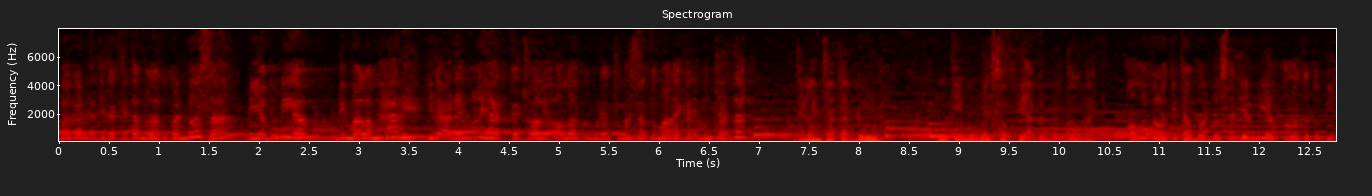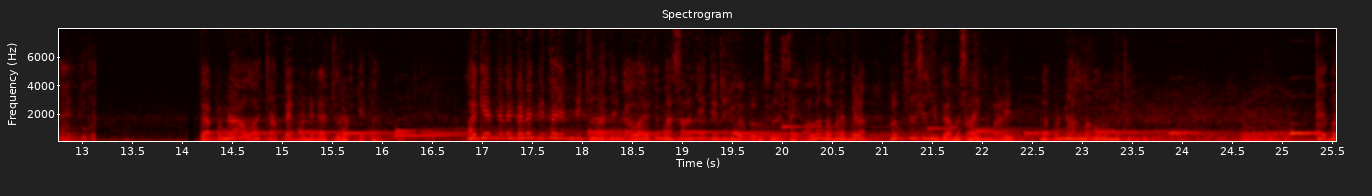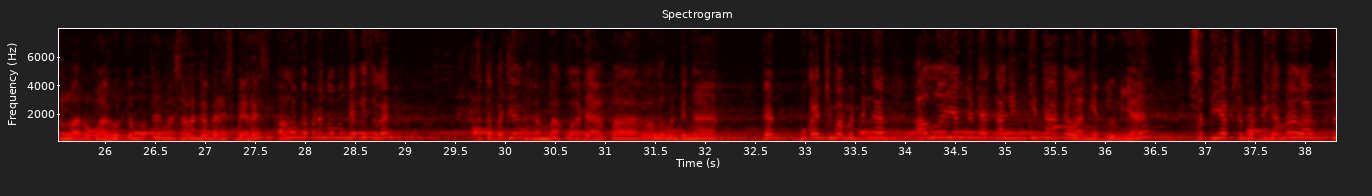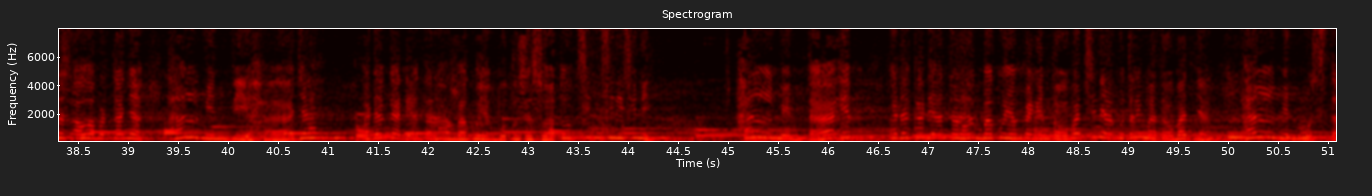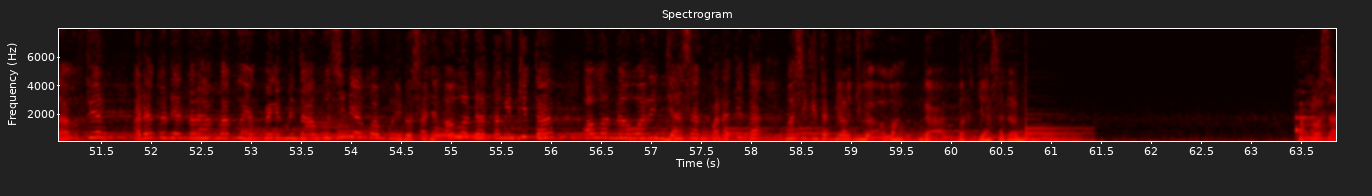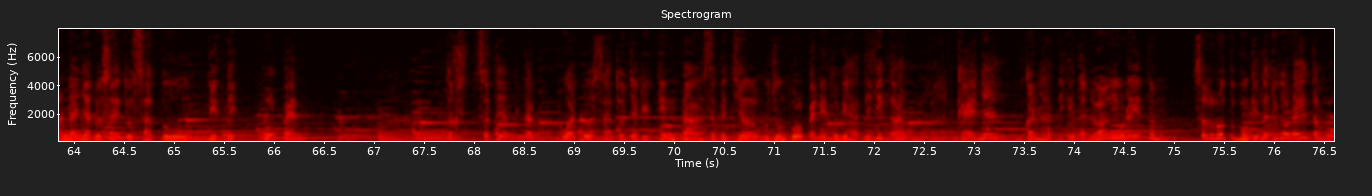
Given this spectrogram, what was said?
Bahkan ketika kita melakukan dosa Diam-diam di malam hari Tidak ada yang melihat Kecuali Allah. Kemudian cuma satu malaikat yang mencatat. Jangan catat dulu. Mungkin besok dia akan bertobat. Allah kalau kita buat dosa diam-diam Allah tutupi aib kita. Gak pernah Allah capek mendengar curhat kita Lagian kadang-kadang kita yang dicurhatin ke Allah itu masalahnya itu itu juga belum selesai. Allah nggak pernah bilang belum selesai juga masalah yang kemarin. Nggak pernah Allah ngomong gitu. Kayak berlarut-larut kamu teh masalah nggak beres-beres. Allah nggak pernah ngomong kayak gitu kan? Tetap aja hambaku ada apa? Allah mendengar dan bukan cuma mendengar. Allah yang ngedatangin kita ke langit dunia setiap sepertiga malam. Terus Allah bertanya, hal min dihajah? Ada nggak di antara hambaku yang butuh sesuatu? Sini sini sini. Hal min taib? Adakah di antara hambaku yang pengen taubat? Sini aku terima taubatnya. Hal min mustaghfir? Adakah di antara hambaku yang pengen minta ampun? Sini aku ampuni dosanya. Allah datangin kita, Allah nawarin jasa kepada kita, masih kita bilang juga Allah nggak berjasa dalam. Kalau seandainya dosa itu satu titik pulpen, terus setiap kita buat dosa itu jadi tinta sekecil ujung pulpen itu di hati kita, kayaknya bukan hati kita doang yang udah hitam, seluruh tubuh kita juga udah hitam.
